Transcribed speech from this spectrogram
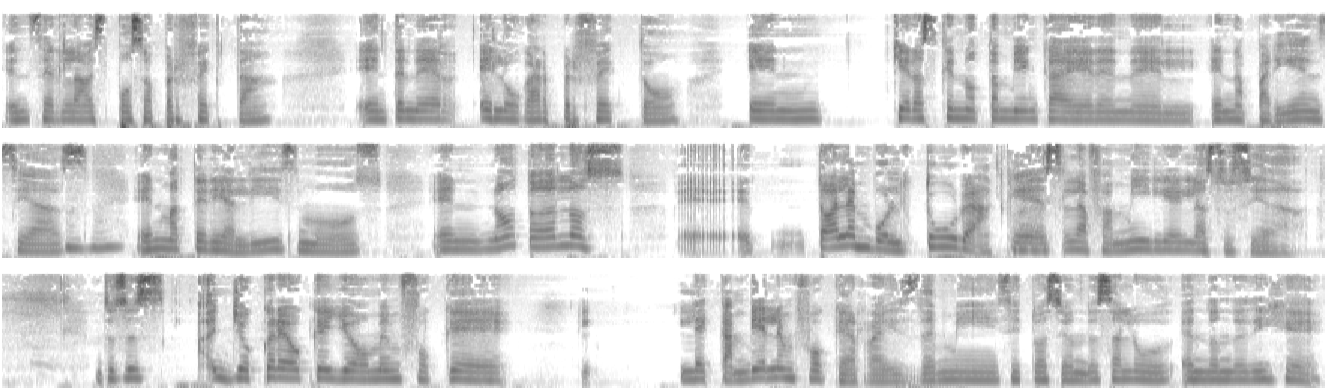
en ser la esposa perfecta, en tener el hogar perfecto, en quieras que no también caer en el, en apariencias, uh -huh. en materialismos, en, no, todos los, eh, toda la envoltura que claro. es la familia y la sociedad. Entonces, yo creo que yo me enfoqué, le cambié el enfoque a raíz de mi situación de salud, en donde dije,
